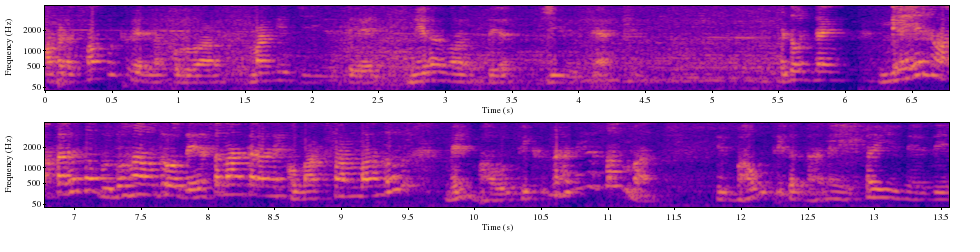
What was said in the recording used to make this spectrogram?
අපිට සතුට වෙන්න පුළුවන් මගේ ජීවිතයේ නිර්වද්‍ය ජීවිතයක් කියලා. එතකොට දැන් මේ හතරම බුදුහාමුදුරෝ දේශනා කරන්නේ කුමක් සම්බන්ධව? මේ භෞතික ධනය සම්බන්ධව. මේ භෞතික ධනෙ ඉපීමේදී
